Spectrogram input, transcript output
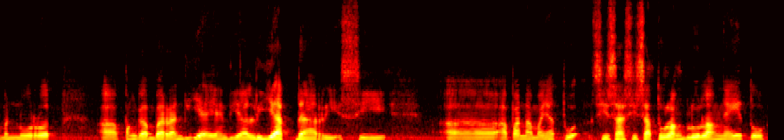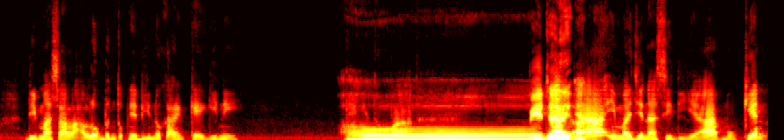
menurut eh, penggambaran dia yang dia lihat dari si eh, apa namanya tu- sisa-sisa tulang belulangnya itu di masa lalu bentuknya dino kayak kayak gini Kayak gitu, Pak. Oh. jadi, Bedanya imajinasi dia mungkin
